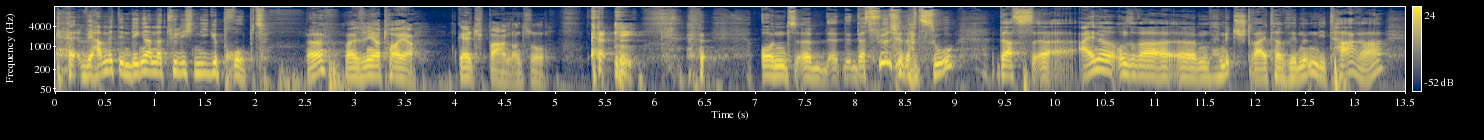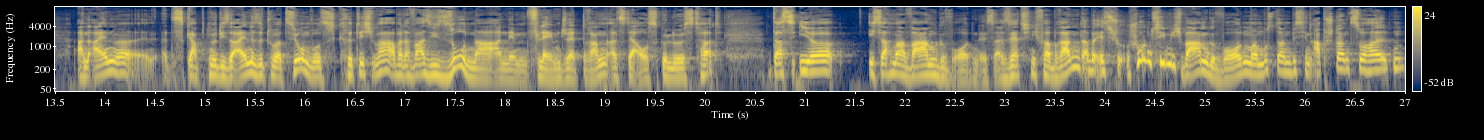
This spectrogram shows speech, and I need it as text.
wir haben mit den Dingern natürlich nie geprobt. Ne? Weil sie sind ja teuer. Geld sparen und so. Und äh, das führte dazu, dass äh, eine unserer äh, Mitstreiterinnen, die Tara, an einem, es gab nur diese eine Situation, wo es kritisch war, aber da war sie so nah an dem Flamejet dran, als der ausgelöst hat, dass ihr ich sag mal, warm geworden ist. Also er hat sich nicht verbrannt, aber ist schon ziemlich warm geworden. Man muss da ein bisschen Abstand zu halten.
